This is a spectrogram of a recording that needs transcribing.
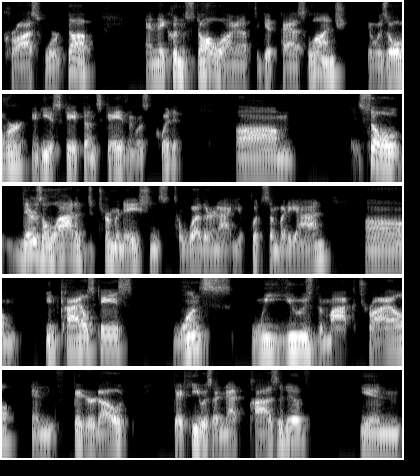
cross worked up and they couldn't stall long enough to get past lunch. It was over and he escaped unscathed and was acquitted. Um, so there's a lot of determinations to whether or not you put somebody on. Um, in Kyle's case, once we used the mock trial and figured out that he was a net positive in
